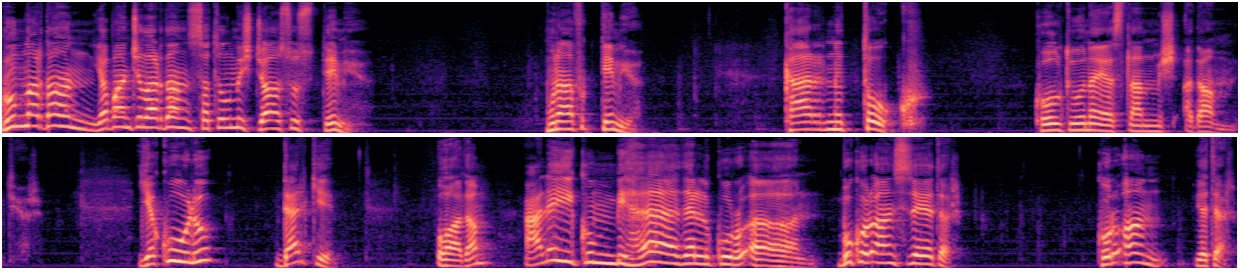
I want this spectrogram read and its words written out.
Rumlardan, yabancılardan satılmış casus demiyor. Münafık demiyor. Karnı tok, koltuğuna yaslanmış adam diyor. Yakulu der ki, o adam, aleykum bihâzel Kur'an. Bu Kur'an size yeter. Kur'an yeter.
